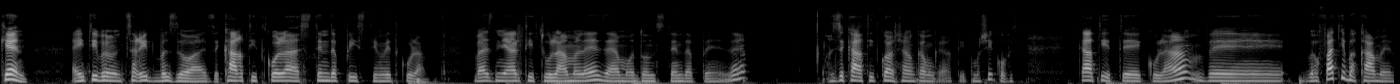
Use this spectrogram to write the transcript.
כן, הייתי במלצרית בזוהה, אז הכרתי את כל הסטנדאפיסטים ואת כולם. ואז ניהלתי את אולם מלא, זה היה מועדון סטנדאפ אה, זה. אז הכרתי את כולם, שם גם הכרתי את מושיקו וזה. הכרתי את כולם. והופעתי בקאמל.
